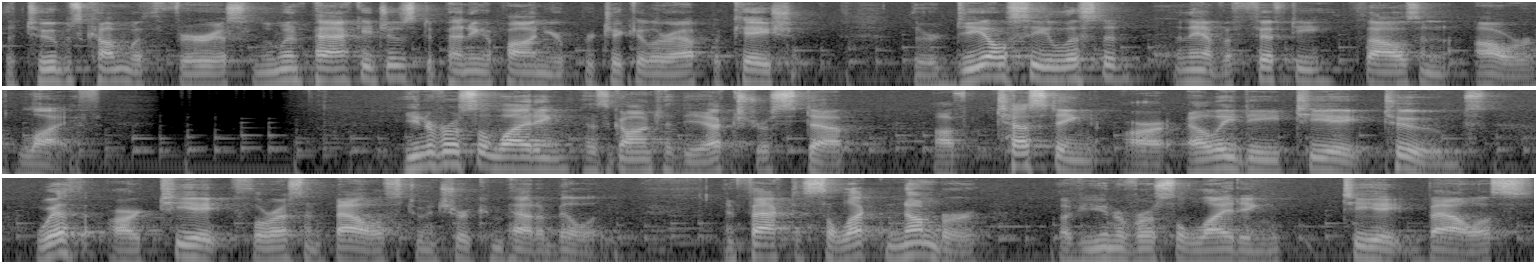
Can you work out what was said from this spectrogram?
The tubes come with various lumen packages depending upon your particular application. They're DLC listed and they have a 50,000 hour life. Universal Lighting has gone to the extra step of testing our LED T8 tubes with our T8 fluorescent ballast to ensure compatibility. In fact, a select number of Universal Lighting T8 ballasts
